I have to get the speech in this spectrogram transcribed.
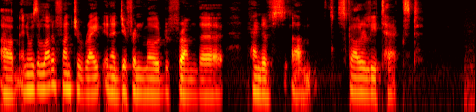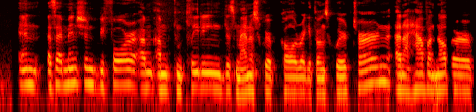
Um, and it was a lot of fun to write in a different mode from the kind of um, scholarly text. And as I mentioned before, I'm, I'm completing this manuscript called Reggaeton's Queer Turn, and I have another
